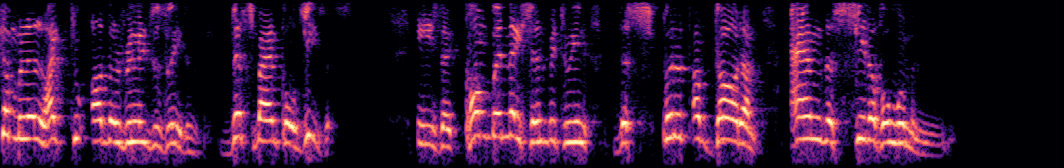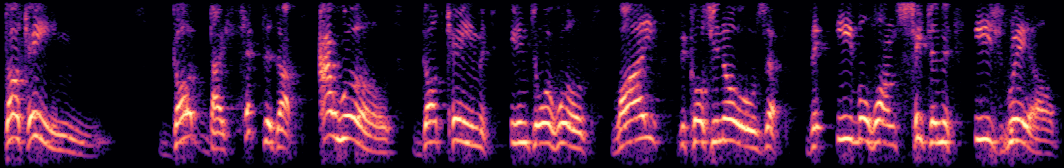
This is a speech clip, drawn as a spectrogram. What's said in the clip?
similar like to other religious leaders. This man called Jesus is a combination between the Spirit of God and the seed of a woman. God came. God dissected up our world. God came into our world. Why? Because he knows the evil one, Satan, is real.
